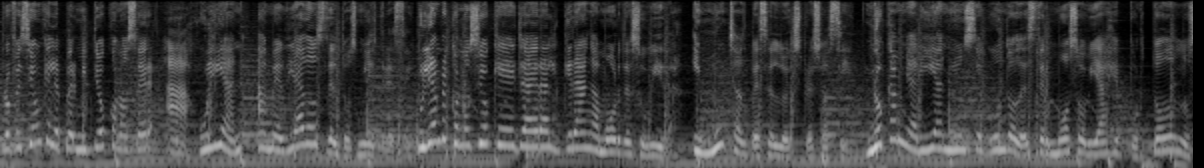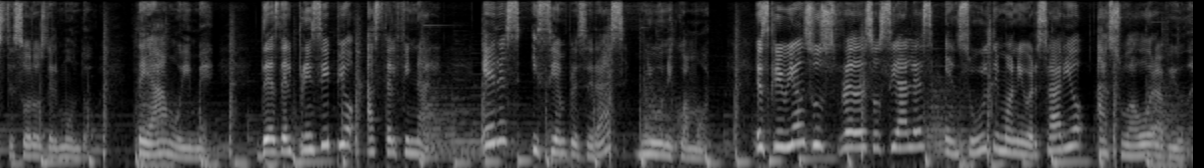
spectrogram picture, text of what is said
profesión que le permitió conocer a Julián a mediados del 2013. Julián reconoció que ella era el gran amor de su vida y muchas veces lo expresó así. No cambiaría ni un segundo de este hermoso viaje por todos los tesoros del mundo. Te amo, Ime, desde el principio hasta el final. Eres y siempre serás mi único amor. Escribió en sus redes sociales en su último aniversario a su ahora viuda.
